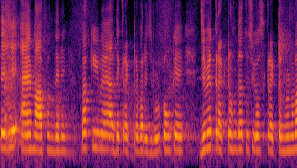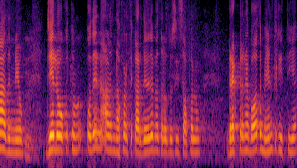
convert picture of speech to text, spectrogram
ਤੇ ਜੇ ਐ ਮਾਫ ਹੁੰਦੇ ਨੇ ਬਾਕੀ ਮੈਂ ਆਪਦੇ ਕਰੈਕਟਰ ਬਾਰੇ ਜ਼ਰੂਰ ਕਹੂੰ ਕਿ ਜਿਵੇਂ ਕਰੈਕਟਰ ਹੁੰਦਾ ਤੁਸੀਂ ਉਸ ਕਰੈਕਟਰ ਨੂੰ ਨਿਭਾ ਦਿੰਦੇ ਹੋ। ਜੇ ਲੋਕ ਤੁਹਾਨੂੰ ਉਹਦੇ ਨਾਲ ਨਫ਼ਰਤ ਕਰਦੇ ਉਹਦੇ ਮਤਲਬ ਤੁਸੀਂ ਸਫਲ ਹੋ। ਡਾਇਰੈਕਟਰ ਨੇ ਬਹੁਤ ਮਿਹਨਤ ਕੀਤੀ ਹੈ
